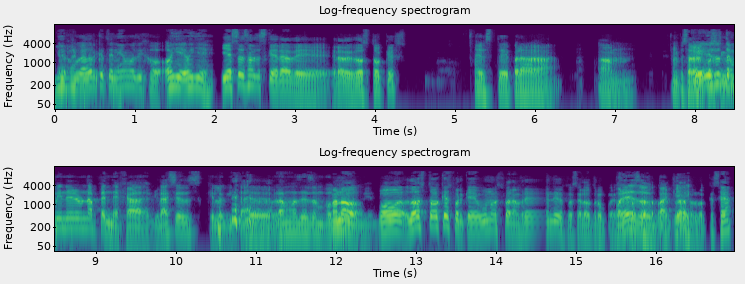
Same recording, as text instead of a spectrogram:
el jugador que teníamos dijo, oye, oye, y esto es antes que era de, era de dos toques, este, para eso también era una pendejada. Gracias que lo quitaron. Hablamos de eso un poco. No, dos toques porque uno es para enfrente y después el otro, pues. Por eso, ¿para qué? lo que sea.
